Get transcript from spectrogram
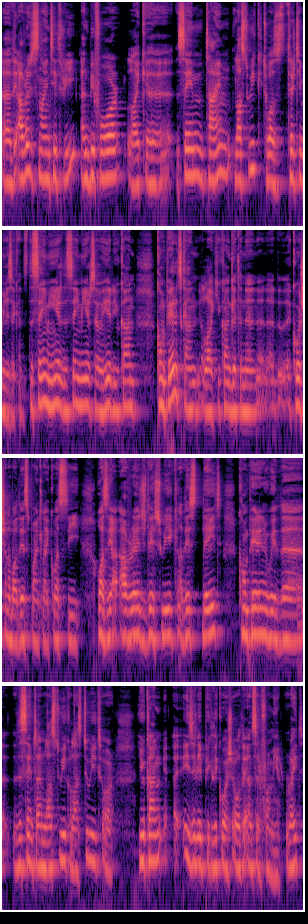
uh, the average is 93 and before like uh, same time last week it was 30 milliseconds. The same here the same here so here you can compare it's can like you can get an, a, a, question about this point like what's the what's the average this week or this date comparing with uh, the same time last week or last two weeks or you can easily pick the question or the answer from here right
